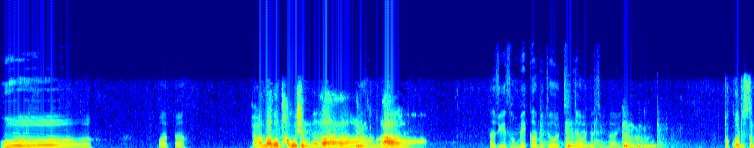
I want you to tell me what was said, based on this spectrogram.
우와. 왔다. 아, 나도 타고 싶다. 아, 아. 나중에 성맥 가면 저거 진짜 많다 짚 라인. 덕구 어딨음?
